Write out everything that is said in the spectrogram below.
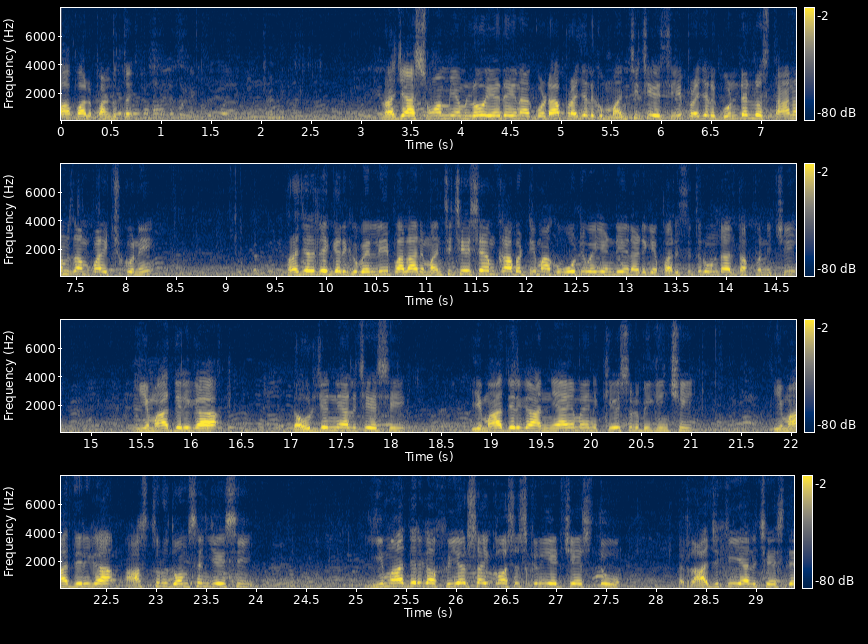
పాపాలు పండుతాయి. ప్రజాస్వామ్యంలో ఏదైనా కూడా ప్రజలకు మంచి చేసి ప్రజల గుండెల్లో స్థానం సంపాదించుకుని ప్రజల దగ్గరికి వెళ్ళి ఫలాన్ని మంచి చేశాం కాబట్టి మాకు ఓటు వేయండి అని అడిగే పరిస్థితులు ఉండాలి తప్పనిచ్చి. ఈ మాదిరిగా దౌర్జన్యాలు చేసి ఈ మాదిరిగా అన్యాయమైన కేసులు బిగించి ఈ మాదిరిగా ఆస్తులు ధ్వంసం చేసి ఈ మాదిరిగా ఫియర్ సైకాసిస్ క్రియేట్ చేస్తూ రాజకీయాలు చేస్తే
